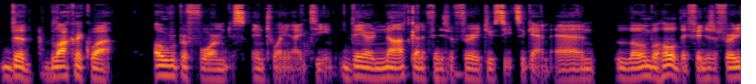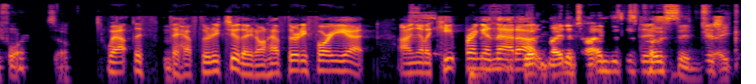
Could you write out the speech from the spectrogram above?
the Bloc Québécois overperformed in 2019. They are not going to finish with 32 seats again, and lo and behold, they finished at 34. So, well, they hmm. they have 32. They don't have 34 yet. I'm going to keep bringing that up. by the time this is posted, Drake,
